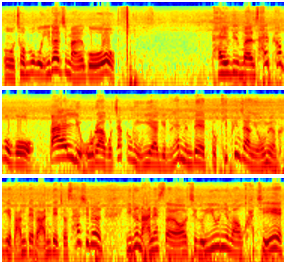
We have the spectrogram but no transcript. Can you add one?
어, 저보고 일하지 말고 다육이만 살펴보고 빨리 오라고 짝꿍이 이야기를 했는데 또 키핑장에 오면 그게 맘대로 안 되죠. 사실은 일은 안 했어요. 지금 이웃님하고 같이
